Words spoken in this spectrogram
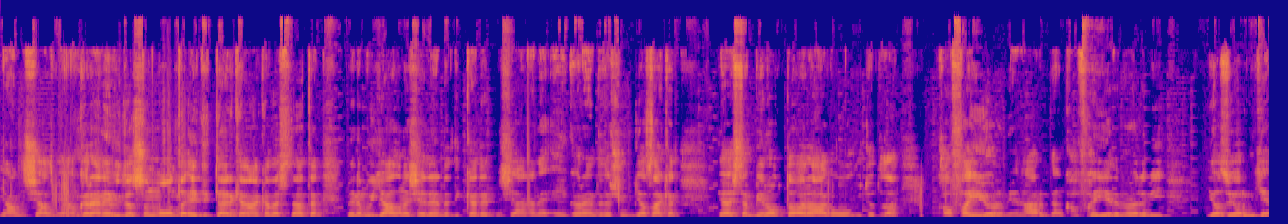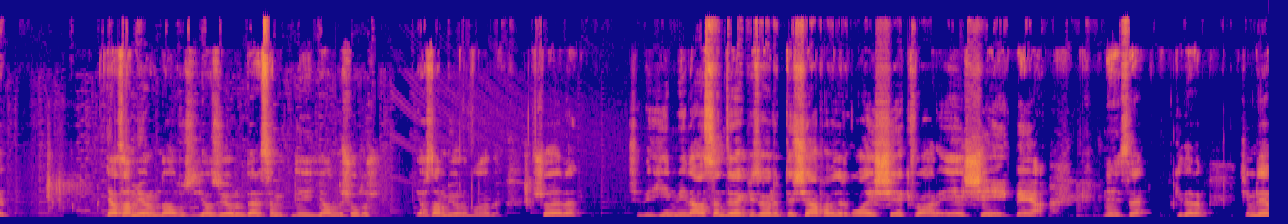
yanlış yazmayalım. Granny videosunu monta editlerken arkadaş zaten benim bu yazma şeylerinde dikkat etmiş yani. Hani e, Granny'de de çünkü yazarken gerçekten bir nokta var abi o videoda da. Kafayı yiyorum yani harbiden kafayı yedim. Öyle bir yazıyorum ki. Yazamıyorum daha doğrusu. Yazıyorum dersem e, yanlış olur. Yazamıyorum abi. Şöyle. Şimdi Hilmi ile aslında direkt biz ölüp de şey yapabilirdik. O eşek var. Eşek be ya. Neyse gidelim. Şimdi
